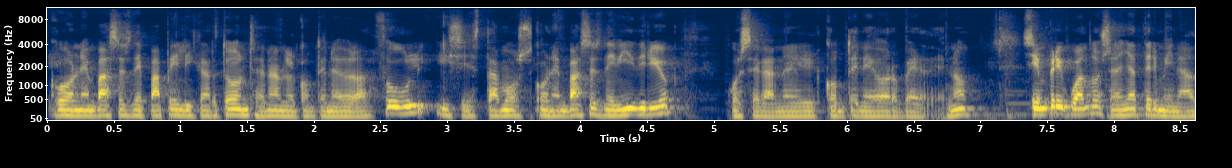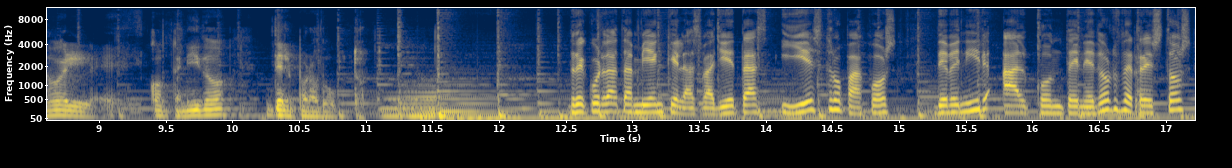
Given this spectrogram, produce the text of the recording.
con envases de papel y cartón será en el contenedor azul y si estamos con envases de vidrio pues será en el contenedor verde, ¿no? Siempre y cuando se haya terminado el contenido del producto. Recuerda también que las bayetas y estropajos deben ir al contenedor de restos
